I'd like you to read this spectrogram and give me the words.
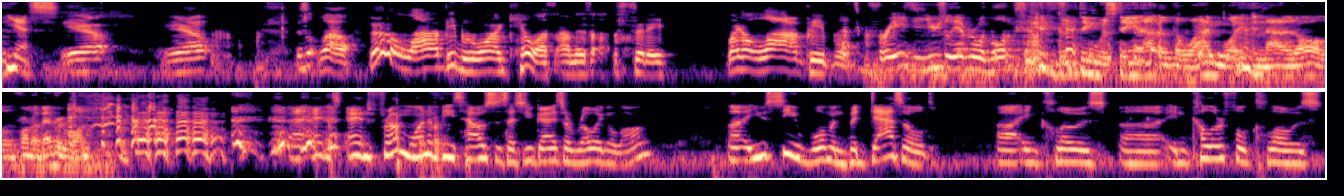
Yes. Yeah. Yeah. This, wow. There's a lot of people who want to kill us on this uh, city. Like a lot of people. That's crazy. Usually everyone loves us. Good thing we're staying out of the limelight and not at all in front of everyone. Uh, and and from one of these houses, as you guys are rowing along, uh, you see a woman bedazzled uh, in clothes, uh, in colorful clothes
